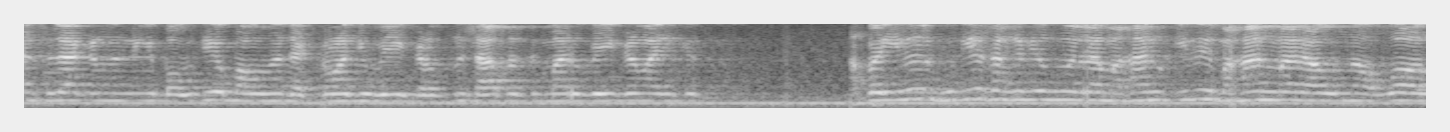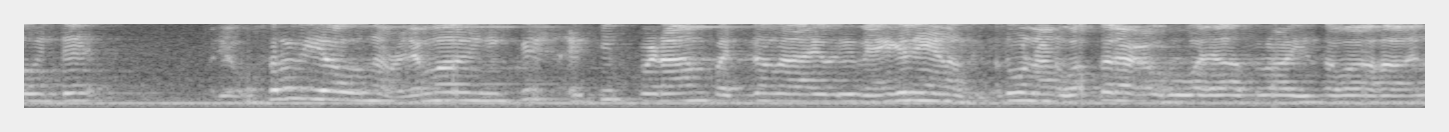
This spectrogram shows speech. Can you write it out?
മനസ്സിലാക്കണമെന്നുണ്ടെങ്കിൽ ഭൗതികമാവുന്ന ടെക്നോളജി ഉപയോഗിക്കണം. ശാസ്ത്രജ്ഞന്മാർ ഉപയോഗിക്കണമായിരിക്കും. അപ്പൊ ഇത് പുതിയ സംഗതി ഒന്നുമല്ല മഹാൻ ഇത് മഹാന്മാരാവുന്ന അള്ളാഹുവിന്റെ ഹുറവിയാവുന്ന ഉലമാവിനിക്ക് എത്തിപ്പെടാൻ പറ്റുന്നതായ ഒരു മേഖലയാണത്. അതുകൊണ്ടാണ് ഒത്തരാഹു അലാ സിറാഇ തവാഹ അൻ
